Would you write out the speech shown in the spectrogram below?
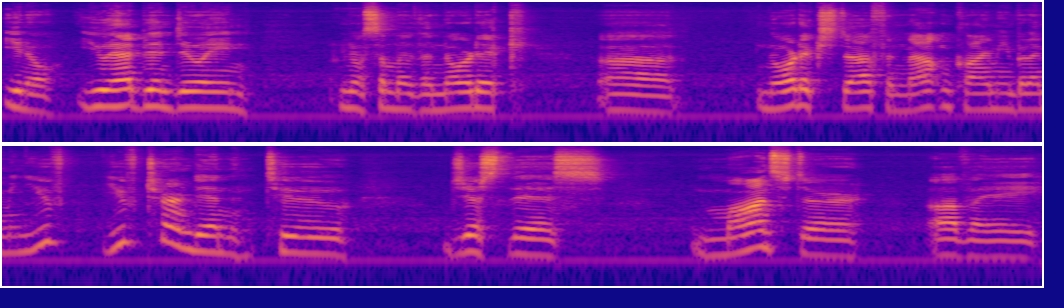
you know, you had been doing, you know, some of the Nordic, uh, Nordic stuff and mountain climbing, but I mean, you've you've turned into just this monster of a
